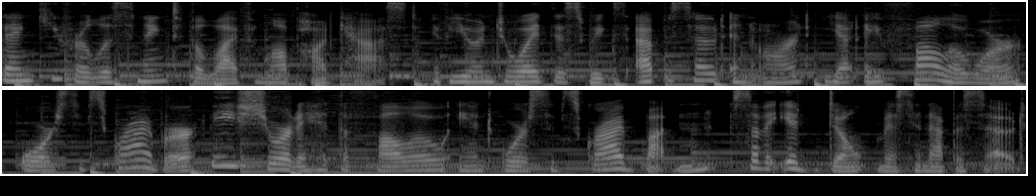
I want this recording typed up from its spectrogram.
Thank you for listening to the Life and Law Podcast. If you enjoyed this week's episode and aren't yet a follower or subscriber, be sure to hit the follow and or subscribe button so that you don't miss an episode.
